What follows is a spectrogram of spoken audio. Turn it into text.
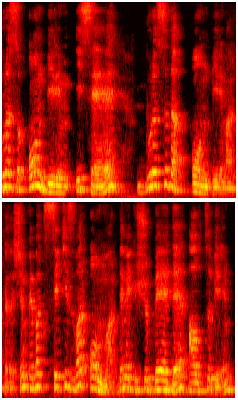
burası 10 birim ise burası da 10 birim arkadaşım. Ve bak 8 var 10 var. Demek ki şu BD 6 birim.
